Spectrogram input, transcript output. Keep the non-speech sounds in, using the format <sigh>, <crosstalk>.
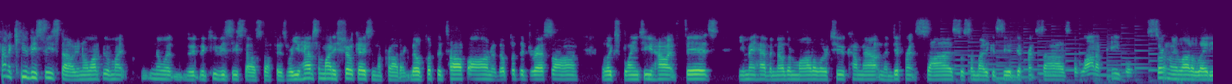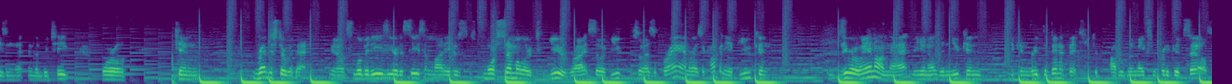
kind of QVC style. You know, a lot of people might know what the, the QVC style stuff is, where you have somebody showcasing the product. They'll put the top on or they'll put the dress on. They'll explain to you how it fits. You may have another model or two come out in a different size, so somebody could see a different size. A lot of people, certainly a lot of ladies in the in the boutique world, can register with that. You know, it's a little bit easier to see somebody who's more similar to you, right? So if you, so as a brand or as a company, if you can zero in on that, you know, then you can you can reap the benefits. You could probably make some pretty good sales.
